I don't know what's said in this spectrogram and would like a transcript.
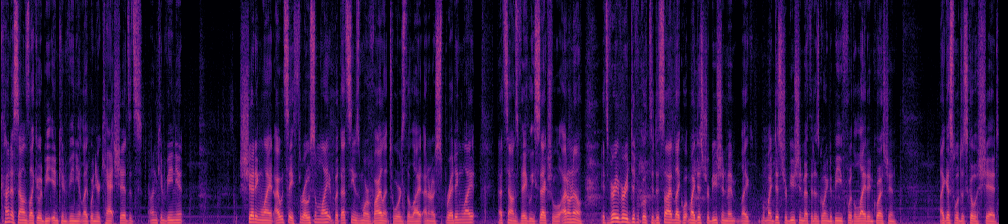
kind of sounds like it would be inconvenient, like when your cat sheds, it's inconvenient. Shedding light, I would say throw some light, but that seems more violent towards the light. I don't know, spreading light? That sounds vaguely sexual. I don't know. It's very, very difficult to decide like what my distribution like what my distribution method is going to be for the light in question. I guess we'll just go with shed.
